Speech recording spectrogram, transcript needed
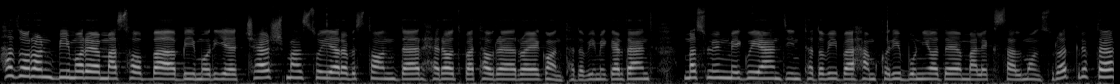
هزاران بیمار مصاب به بیماری چشم از سوی عربستان در هرات به طور رایگان تداوی می گردند. مسئولین می گویند این تداوی به همکاری بنیاد ملک سلمان صورت گرفته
